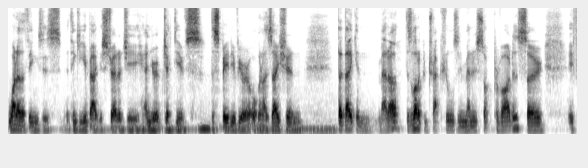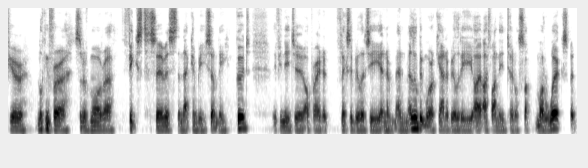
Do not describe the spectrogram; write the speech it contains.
One of the things is thinking about your strategy and your objectives, the speed of your organization that they can matter. There's a lot of contractuals in managed SOC providers. So if you're looking for a sort of more of a fixed service, then that can be certainly good. If you need to operate at flexibility and, um, and a little bit more accountability, I, I find the internal SOC model works, but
